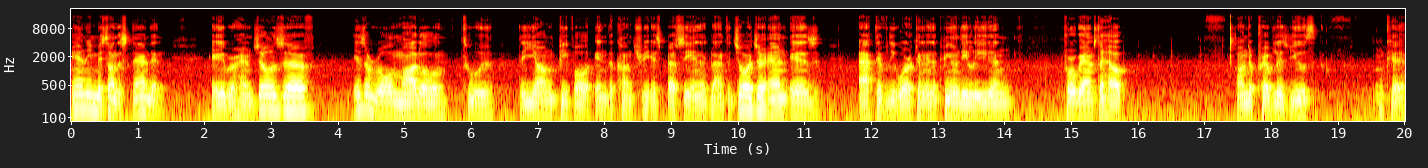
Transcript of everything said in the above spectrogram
any misunderstanding. Abraham Joseph is a role model to the young people in the country, especially in Atlanta, Georgia, and is actively working in the community leading programs to help underprivileged youth. Okay.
